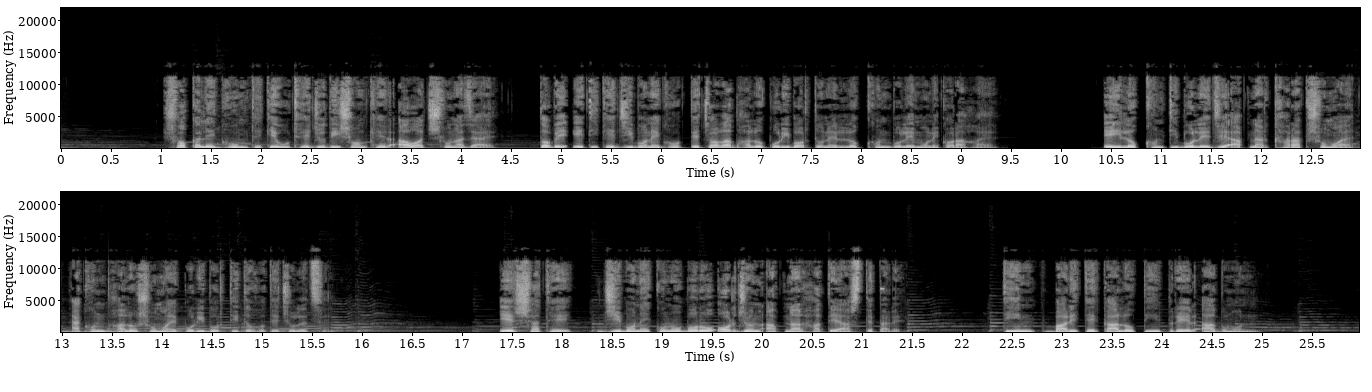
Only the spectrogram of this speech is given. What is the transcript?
সকালে ঘুম থেকে উঠে যদি শঙ্খের আওয়াজ শোনা যায়, তবে এটিকে জীবনে ঘটতে চলা ভালো পরিবর্তনের লক্ষণ বলে মনে করা হয়। এই লক্ষণটি বলে যে আপনার খারাপ সময় এখন ভালো সময়ে পরিবর্তিত হতে চলেছে। এর সাথে জীবনে কোনো বড় অর্জন আপনার হাতে আসতে পারে। তিন, বাড়িতে কালো পিঁপড়ের আগমন।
